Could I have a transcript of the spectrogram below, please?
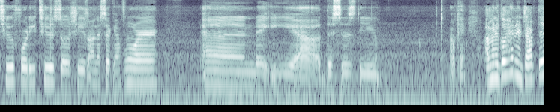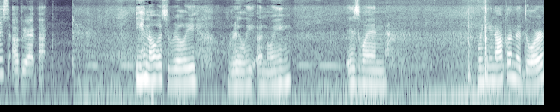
242, so she's on the second floor. And yeah, this is the. Okay, I'm gonna go ahead and drop this. I'll be right back. You know what's really, really annoying is when when you knock on the door.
